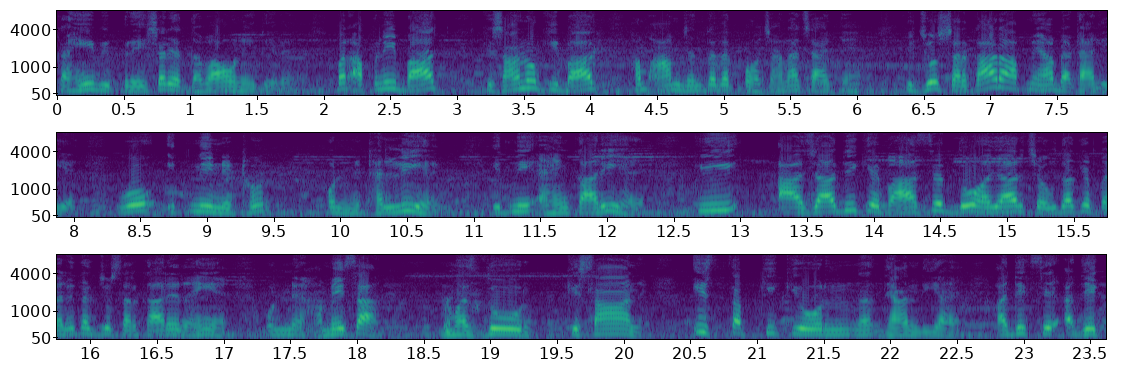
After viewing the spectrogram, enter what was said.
कहीं भी प्रेशर या दबाव नहीं दे रहे पर अपनी बात, किसानों की बात हम आम जनता तक पहुंचाना चाहते हैं कि जो सरकार आपने यहाँ बैठा ली है, वो इतनी निठुर और निठल्ली है, इतनी अहंकारी है कि आज़ादी के बाद से 2014 के पहले तक जो सरकारें रही हैं, उनने हमेशा मज़दूर, किसान इस तबकी की ओर ध्यान दिया है। अधिक से अधिक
